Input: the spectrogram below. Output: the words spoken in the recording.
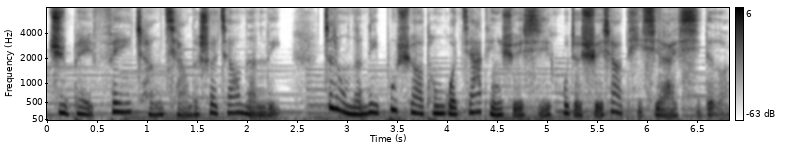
具备非常强的社交能力，这种能力不需要通过家庭学习或者学校体系来习得。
